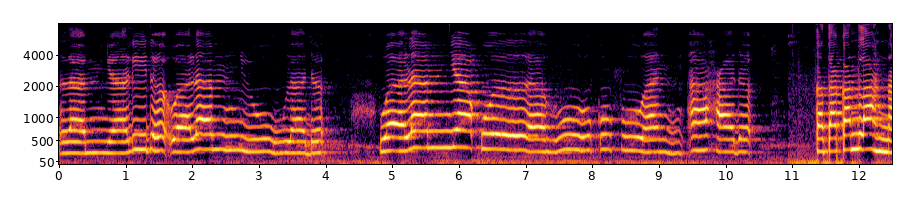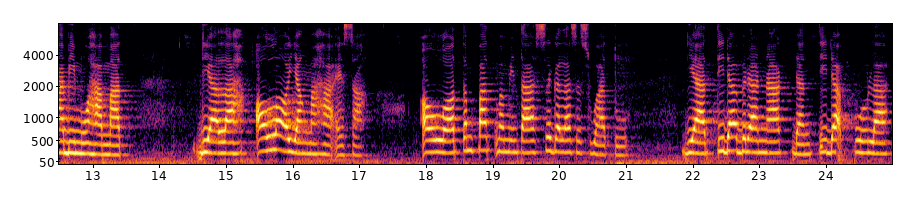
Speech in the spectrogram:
Lam yalid wa lam yulad. Walam yakul lahu kufuwan ahad. Katakanlah Nabi Muhammad Dialah Allah yang Maha Esa. Allah tempat meminta segala sesuatu. Dia tidak beranak dan tidak pula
